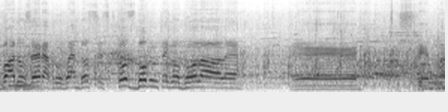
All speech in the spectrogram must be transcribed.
2 do 0. Próbowałem dostrzec, kto zdobył tego gola, ale e, świetna.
